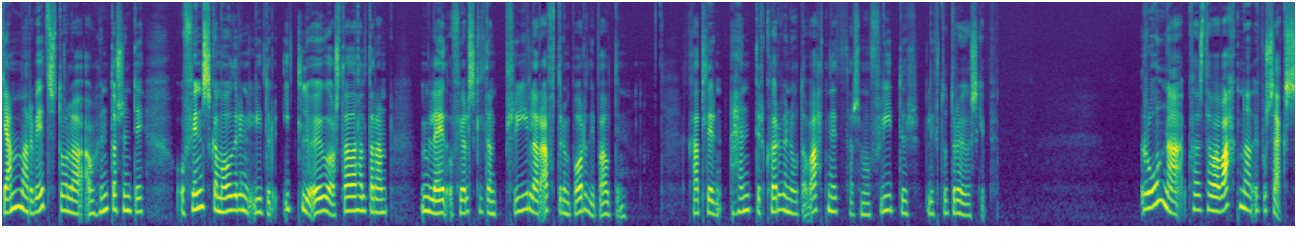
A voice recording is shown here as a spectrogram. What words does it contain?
gemmar vitstóla á hundasundi og finska móðurinn lítur yllu augu á staðahaldaran um leið og fjölskyldan prílar aftur um borð í bátinn. Kallirinn hendir körfinu út á vatnið þar sem hún flýtur líkt og draugaskip. Rúna hvaðast hafa vaknað upp úr sex,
